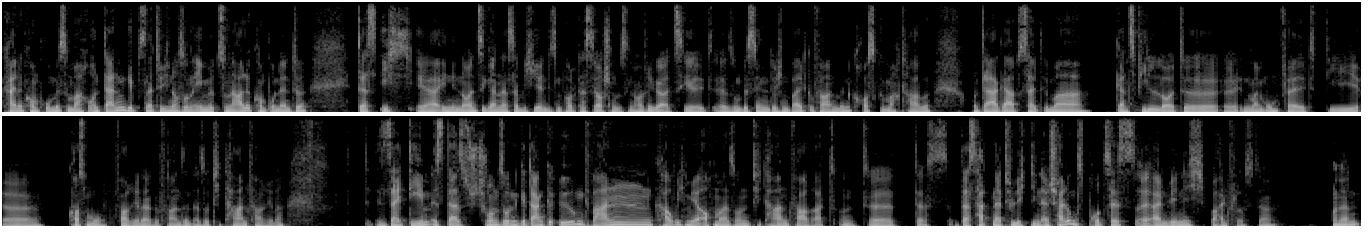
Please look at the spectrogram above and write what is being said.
keine Kompromisse mache. Und dann gibt es natürlich noch so eine emotionale Komponente, dass ich äh, in den 90ern, das habe ich hier in diesem Podcast ja auch schon ein bisschen häufiger erzählt, äh, so ein bisschen durch den Wald gefahren bin, Cross gemacht habe. Und da gab es halt immer ganz viele Leute äh, in meinem Umfeld, die Cosmo-Fahrräder gefahren sind, also Titan-Fahrräder. Seitdem ist das schon so ein Gedanke, irgendwann kaufe ich mir auch mal so ein Titan-Fahrrad. Und das, das hat natürlich den Entscheidungsprozess ein wenig beeinflusst. Ja. Und dann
